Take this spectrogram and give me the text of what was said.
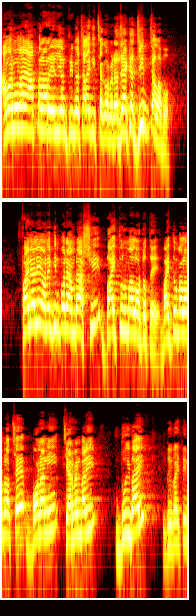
আমার মনে হয় আপনারা আর এলিয়ন প্রিমিয়ার চালাইতে ইচ্ছা করবে না যে একটা জিপ চালাবো। ফাইনালি অনেকদিন পরে আমরা আসছি বাইতুল মাল অটোতে। বাইতুল মাল অটো হচ্ছে বনানী চেয়ারম্যান বাড়ি দুই বাই দুই বাই তিন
